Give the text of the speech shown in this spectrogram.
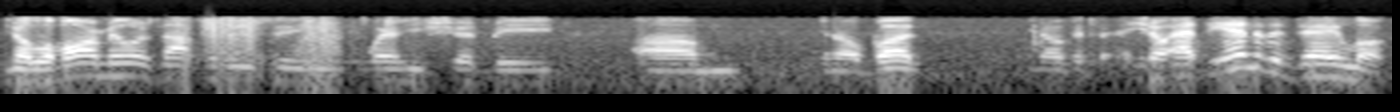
You know, Lamar Miller's not producing where he should be. Um, you know, but you know, if it's you know, at the end of the day, look,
